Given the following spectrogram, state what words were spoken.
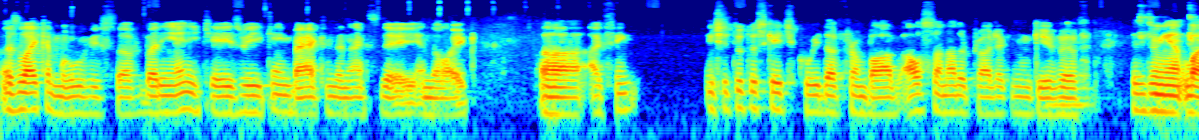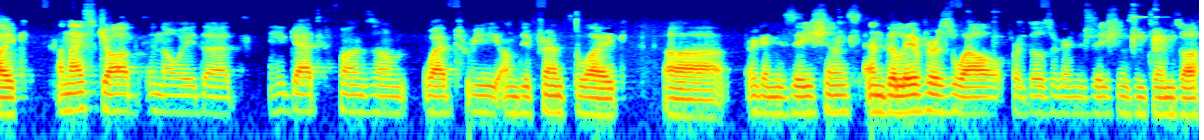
it was like a movie stuff. But in any case, we came back in the next day and then like uh, I think Instituto Skate Cuida from Bob, also another project in Giveth, is doing it like a nice job in a way that he get funds on Web3 on different like uh, organizations and delivers well for those organizations in terms of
